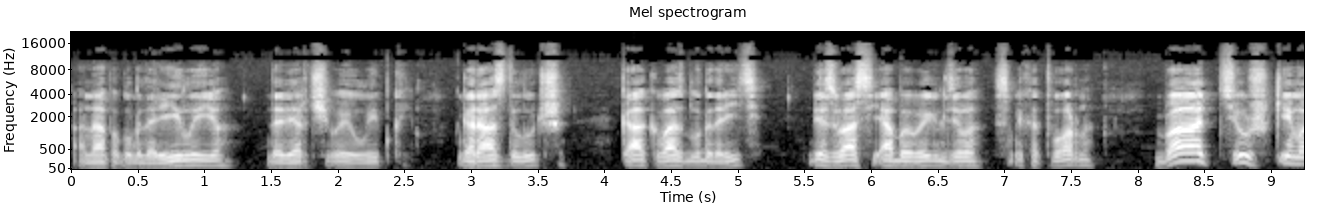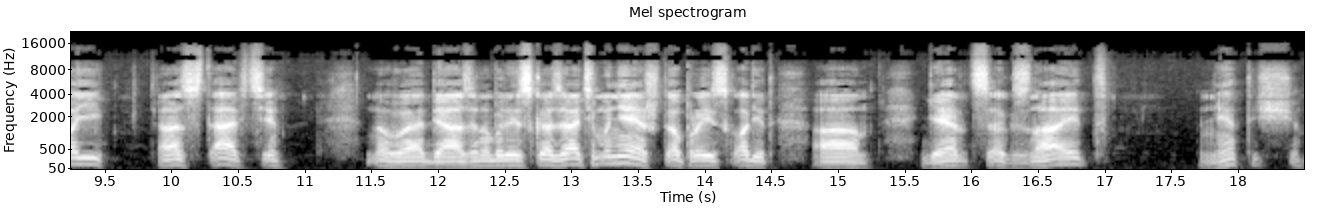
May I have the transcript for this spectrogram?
Она поблагодарила ее доверчивой улыбкой. — Гораздо лучше. Как вас благодарить? Без вас я бы выглядела смехотворно. — Батюшки мои! — Оставьте. Но вы обязаны были сказать мне, что происходит. А герцог знает? Нет еще.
